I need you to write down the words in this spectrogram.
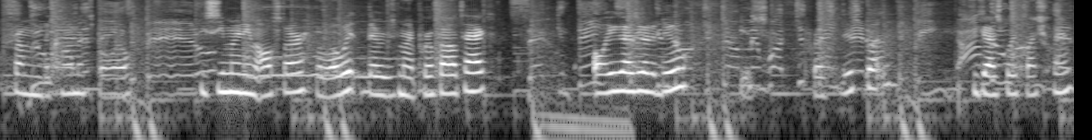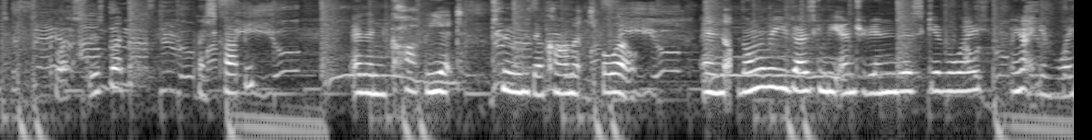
from the comments below. You see my name All Star below it. There's my profile tag. All you guys gotta do is press this button. If you guys play Clash Clans, press this button, press copy, and then copy it to the comments below. And the only way you guys can be entered in this giveaway, I mean not giveaway,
